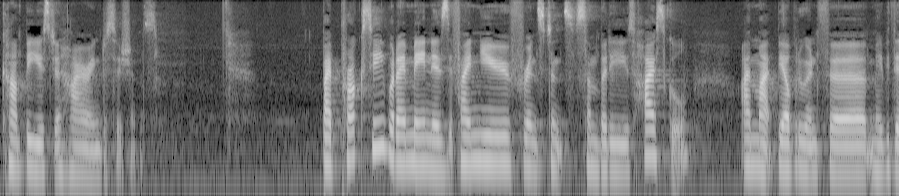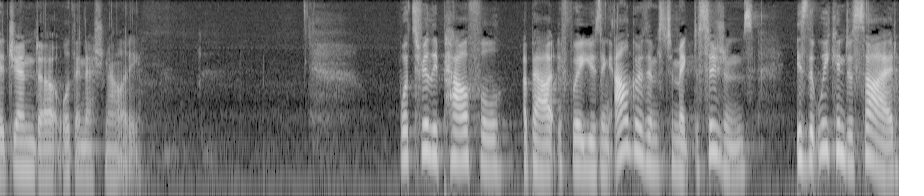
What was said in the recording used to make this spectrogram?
can't be used in hiring decisions. By proxy, what I mean is if I knew, for instance, somebody's high school, I might be able to infer maybe their gender or their nationality. What's really powerful about if we're using algorithms to make decisions is that we can decide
